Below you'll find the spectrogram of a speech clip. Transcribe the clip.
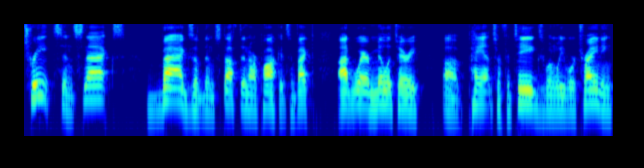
treats and snacks, bags of them stuffed in our pockets. In fact, I'd wear military uh, pants or fatigues when we were training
